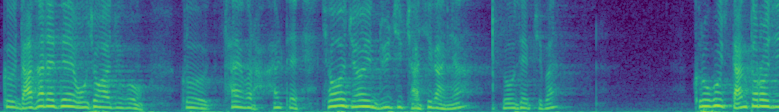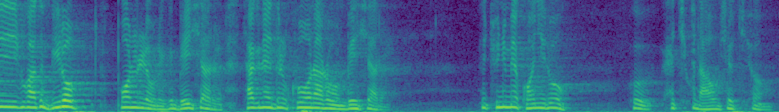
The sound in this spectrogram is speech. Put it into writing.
그 나사렛에 오셔가지고 그 사역을 할 때 저저 누집 자식 아니야? 요셉 집안? 그러고 낭떠러지로 가서 밀어버리려고 그래. 그 메시아를. 자기네들 구원하러 온 메시아를. 주님의 권위로 그 해치고 나오셨죠.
